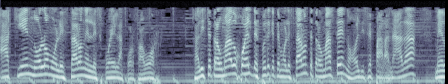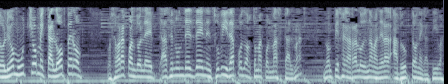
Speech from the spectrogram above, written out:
¿A quién no lo molestaron en la escuela, por favor? ¿Saliste traumado, Joel, después de que te molestaron? ¿Te traumaste? No, él dice, para nada. Me dolió mucho, me caló, pero pues ahora cuando le hacen un desdén en su vida, pues lo toma con más calma. No empieza a agarrarlo de una manera abrupta o negativa.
